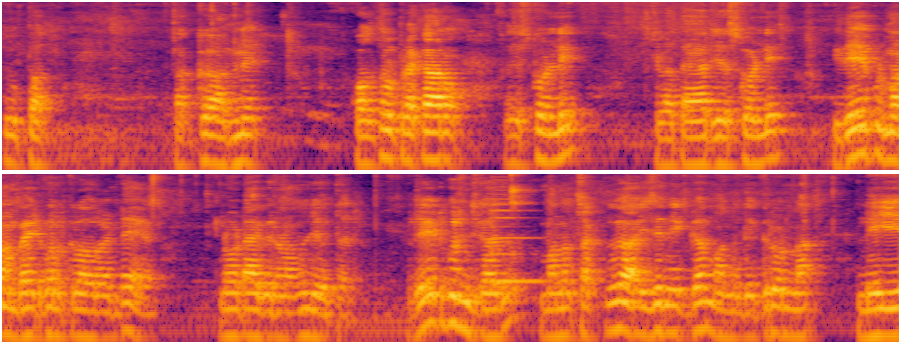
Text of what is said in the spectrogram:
సూపర్. చక్కగా అన్నీ కొలతల ప్రకారం వేసుకోండి ఇలా తయారు చేసుకోండి. ఇదే ఇప్పుడు మనం బయట కొనుక్కోవాలంటే నూట యాభై రెండు వందలు చెబుతారు. రేట్ గురించి కాదు మనం చక్కగా హైజీనిక్గా మన దగ్గర ఉన్న నెయ్యి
